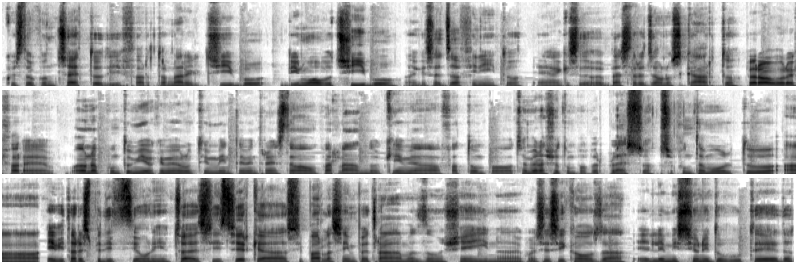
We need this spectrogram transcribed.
Questo concetto di far tornare il cibo, di nuovo cibo, anche se è già finito e anche se dovrebbe essere già uno scarto. Però vorrei fare... un appunto mio che mi è venuto in mente mentre ne stavamo parlando che mi ha fatto un po'... cioè mi ha lasciato un po' perplesso. Si punta molto a evitare spedizioni, cioè si cerca, si parla sempre tra Amazon, Shane, qualsiasi cosa e le emissioni dovute da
